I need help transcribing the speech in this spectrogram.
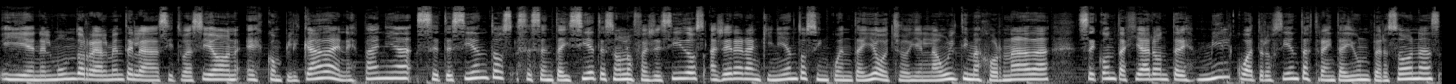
Y en el mundo realmente la situación es complicada. En España 767 son los fallecidos, ayer eran 558 y en la última jornada se contagiaron 3.431 personas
